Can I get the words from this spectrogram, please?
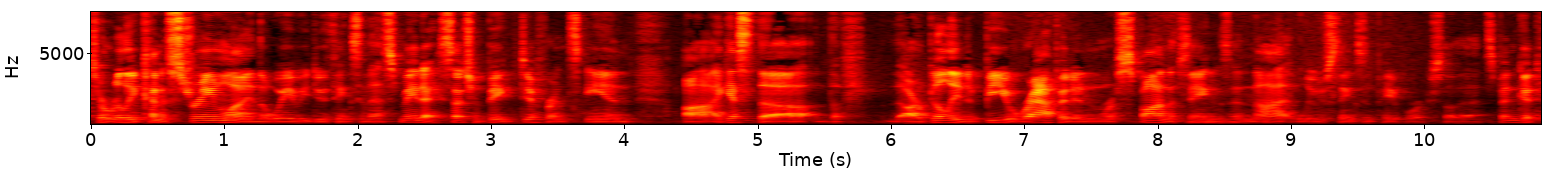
to really kind of streamline the way we do things, and that's made a, such a big difference in, uh, I guess the the our ability to be rapid and respond to things and not lose things in paperwork. So that's been good.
